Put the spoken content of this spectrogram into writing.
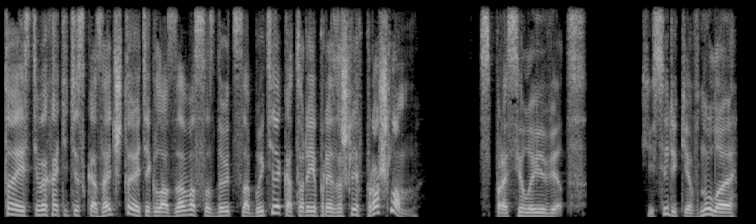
«То есть вы хотите сказать, что эти глаза воссоздают события, которые произошли в прошлом?» — спросила Ивет. Хисири кивнула.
